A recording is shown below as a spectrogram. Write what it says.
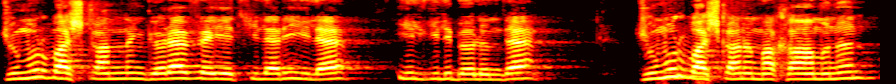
Cumhurbaşkanının görev ve yetkileriyle ilgili bölümde Cumhurbaşkanı makamının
